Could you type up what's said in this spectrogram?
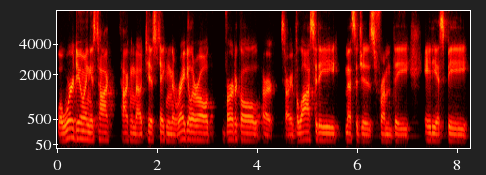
What we're doing is talk, talking about just taking the regular old vertical or sorry, velocity messages from the ADSB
